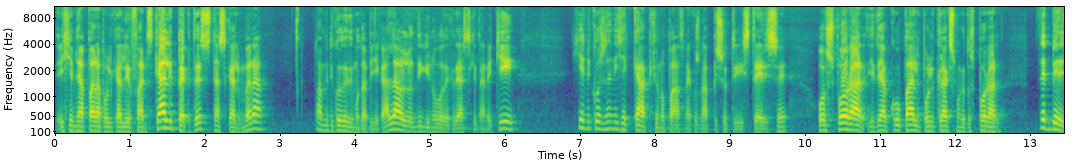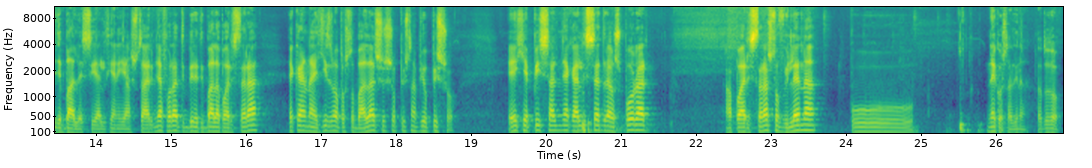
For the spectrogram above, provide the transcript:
είχε μια πάρα πολύ καλή εμφάνιση. Και άλλοι παίκτες, ήταν σε καλημέρα. Το αμυντικό δίδυμο τα πήγε καλά. Ο Λοντίνγκινο δεν χρειάστηκε να ήταν εκεί. Γενικώς δεν είχε κάποιον ο Παναθηναϊκός να πεις ότι στέρισε. Ο Σπόραρ, γιατί ακούω πάλι πολύ κράξιμο για το Σπόραρ, δεν πήρε και μπάλε η αλήθεια είναι για να σουτάρει. Μια φορά την πήρε την μπάλα από αριστερά, έκανε ένα γύρισμα προς τον Παλάσιος, ο οποίος ήταν πιο πίσω. Έχει επίσης άλλη μια καλή σέντρα ο Σπόραρ από αριστερά στο Βιλένα που. Ναι, Κωνσταντίνα, θα το δω.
